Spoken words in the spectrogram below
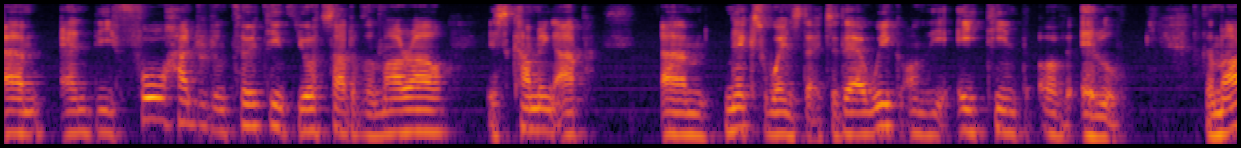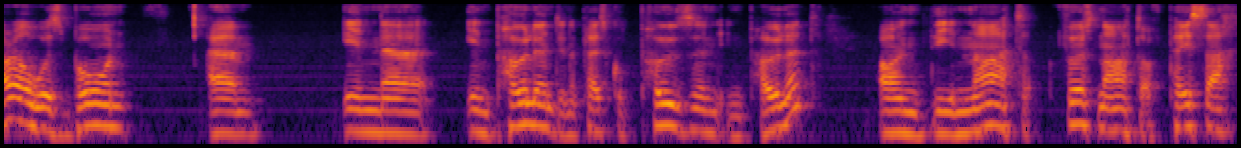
Um, and the 413th Yortzeit of the Maharal is coming up um, next Wednesday, today a week on the 18th of Elul. The Maharal was born um, in uh, in Poland, in a place called Posen in Poland, on the night, first night of Pesach,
